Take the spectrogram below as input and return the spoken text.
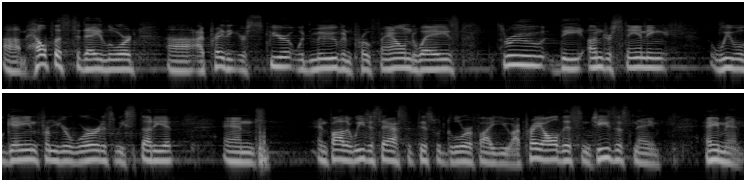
Um, help us today, Lord. Uh, I pray that your spirit would move in profound ways through the understanding we will gain from your word as we study it. And, and Father, we just ask that this would glorify you. I pray all this in Jesus' name. Amen.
